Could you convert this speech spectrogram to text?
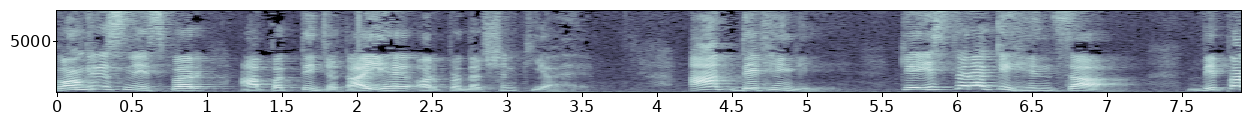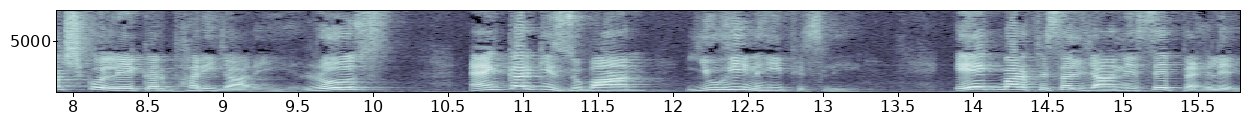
कांग्रेस ने इस पर आपत्ति जताई है और प्रदर्शन किया है। आप देखेंगे कि इस तरह की हिंसा विपक्ष को लेकर भरी जा रही है। रोज एंकर की ज़ुबान यूँ ही नहीं फिसली। एक बार फिसल जाने से पहले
